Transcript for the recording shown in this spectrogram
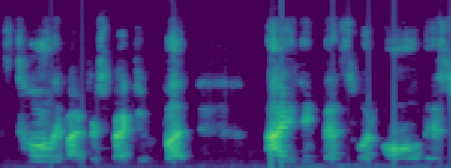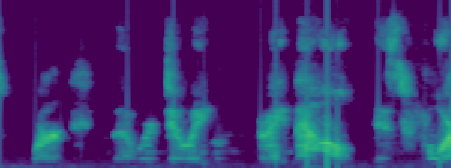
it's totally my perspective but I think that's what all this work that we're doing right now is for.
